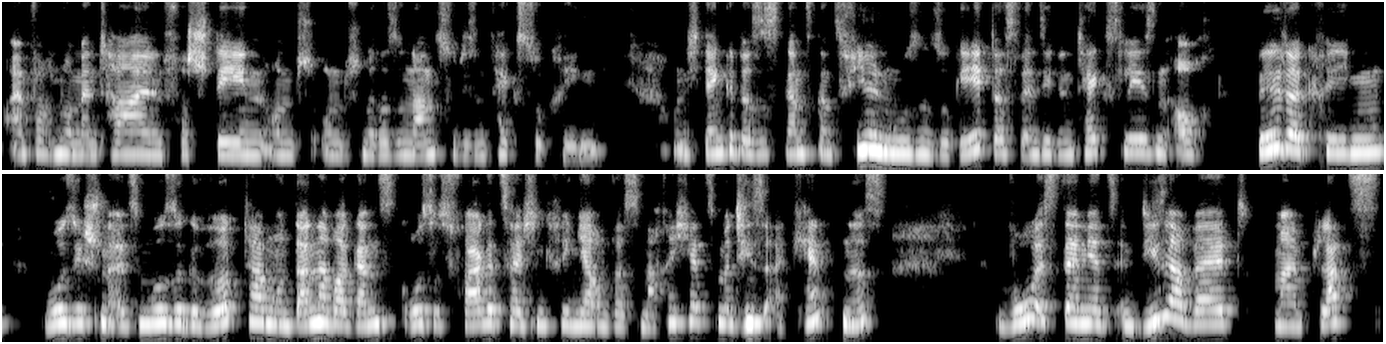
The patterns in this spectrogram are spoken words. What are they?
einfach nur mentalen Verstehen und, und eine Resonanz zu diesem Text zu kriegen. Und ich denke, dass es ganz, ganz vielen Musen so geht, dass wenn sie den Text lesen, auch Bilder kriegen, wo sie schon als Muse gewirkt haben und dann aber ganz großes Fragezeichen kriegen, ja, und was mache ich jetzt mit dieser Erkenntnis? Wo ist denn jetzt in dieser Welt mein Platz,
